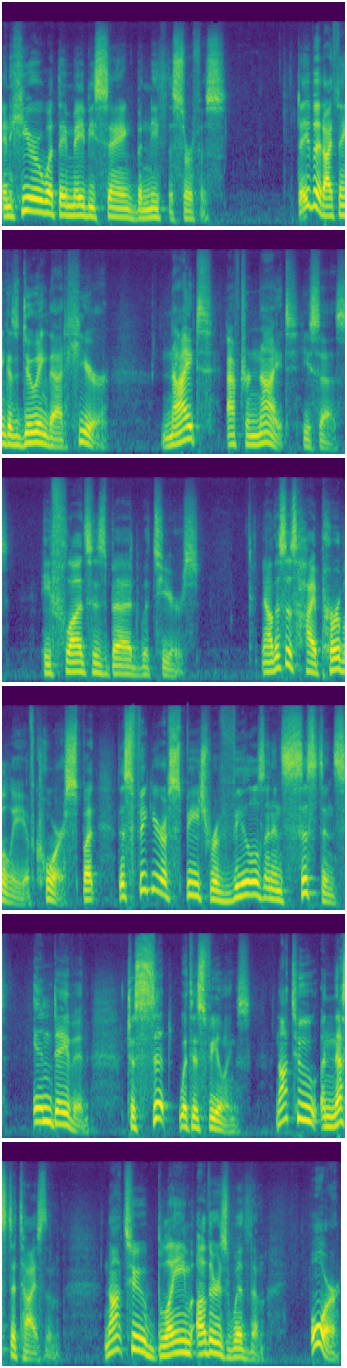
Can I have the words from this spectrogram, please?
and hear what they may be saying beneath the surface. David, I think, is doing that here. Night after night, he says, he floods his bed with tears. Now, this is hyperbole, of course, but this figure of speech reveals an insistence in David to sit with his feelings, not to anesthetize them, not to blame others with them, or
